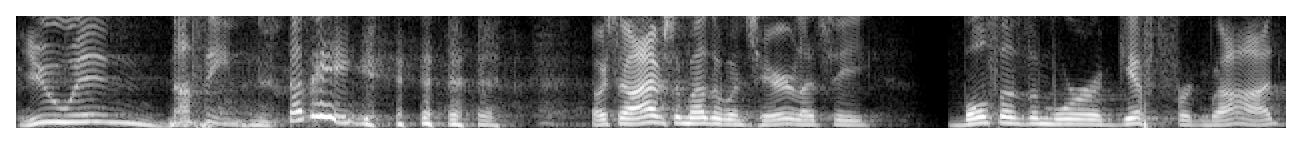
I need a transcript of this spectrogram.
You win nothing. Nothing. okay, so I have some other ones here. Let's see. Both of them were a gift from God.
